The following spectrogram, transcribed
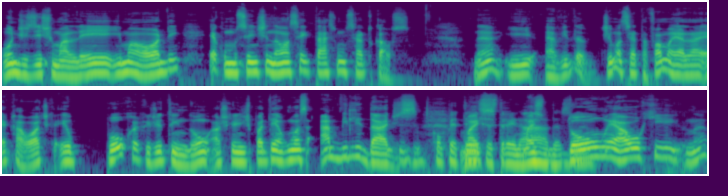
onde existe uma lei e uma ordem. É como se a gente não aceitasse um certo caos. Né? E a vida, de uma certa forma, ela é caótica. Eu pouco acredito em dom. Acho que a gente pode ter algumas habilidades. Uhum. Competências mas, treinadas. Mas dom né? é algo que. Né?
